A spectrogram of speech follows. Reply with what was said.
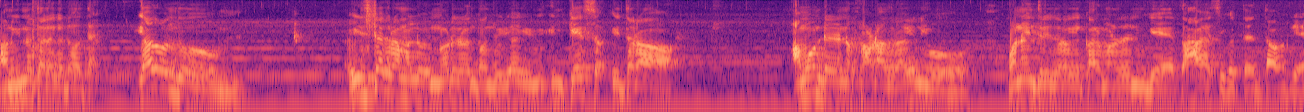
ಅವ್ನಿಗೆ ಇನ್ನೂ ತಲೆಗೆಟ್ಟು ಯಾವುದೋ ಒಂದು ಇನ್ಸ್ಟಾಗ್ರಾಮಲ್ಲಿ ನೋಡಿರೋಂಥ ಒಂದು ವಿಡಿಯೋ ಇನ್ ಕೇಸ್ ಈ ಥರ ಅಮೌಂಟ್ ಏನೇನು ಫ್ರಾಡ್ ಆದ್ರಾಗಿ ನೀವು ಒನ್ ನೈನ್ ತ್ರೀ ಜೀರೋಗೆ ಕಾಲ್ ಮಾಡಿದ್ರೆ ನಿಮಗೆ ಸಹಾಯ ಸಿಗುತ್ತೆ ಅಂತ ಅವ್ರಿಗೆ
